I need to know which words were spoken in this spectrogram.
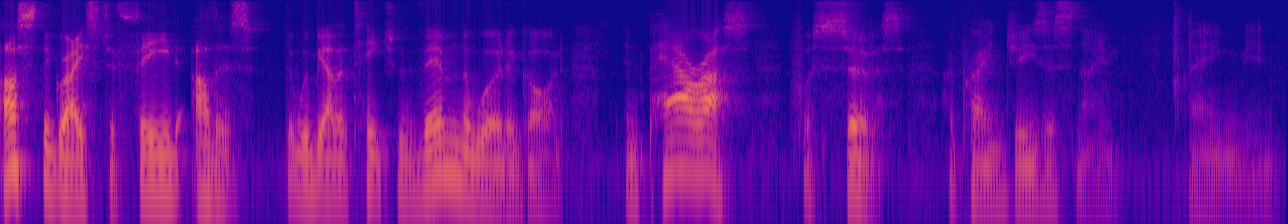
us the grace to feed others, that we'd be able to teach them the Word of God, empower us for service. I pray in Jesus' name. Amen.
